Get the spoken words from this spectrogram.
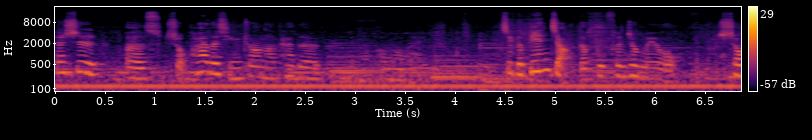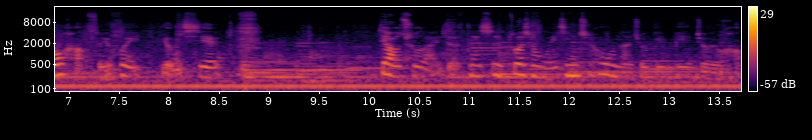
但是呃手帕的形状呢，它的这个边角的部分就没有 收好，所以会有一些掉出来的。但是做成围巾之后呢，就边边就有好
